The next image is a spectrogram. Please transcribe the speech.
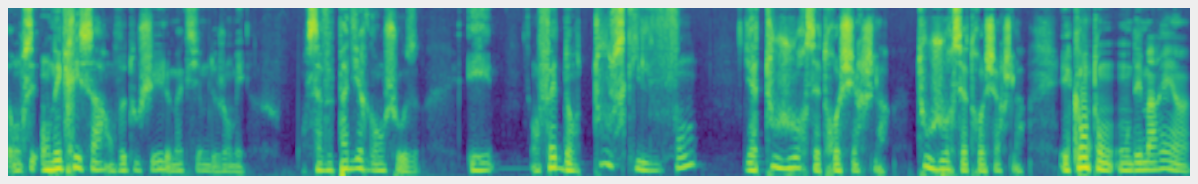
on, on, écrit ça, on veut toucher le maximum de gens, mais ça veut pas dire grand chose. Et en fait, dans tout ce qu'ils font, il y a toujours cette recherche là toujours cette recherche-là. Et quand on, on démarrait un,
